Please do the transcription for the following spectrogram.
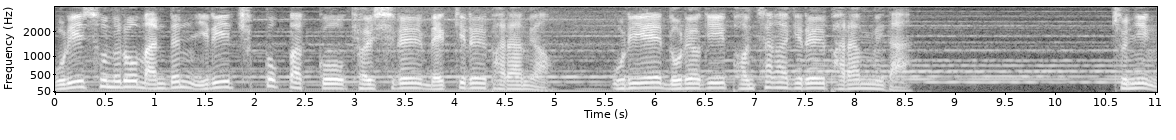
우리 손으로 만든 일이 축복받고 결실을 맺기를 바라며 우리의 노력이 번창하기를 바랍니다. 주님,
